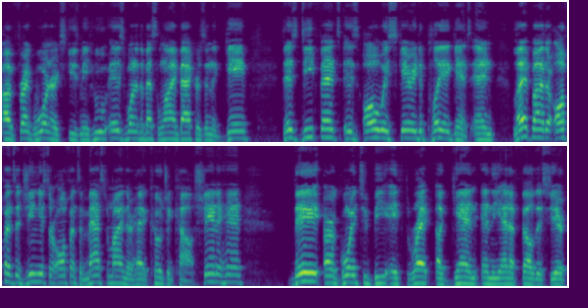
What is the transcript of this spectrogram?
uh, Fred Warner, excuse me, who is one of the best linebackers in the game. This defense is always scary to play against, and led by their offensive genius, their offensive mastermind, their head coach, and Kyle Shanahan they are going to be a threat again in the NFL this year.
